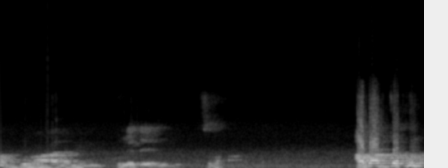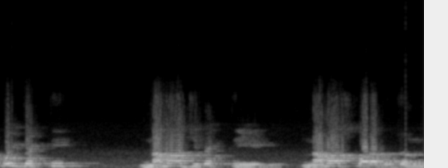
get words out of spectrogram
রব্বুল আলামিন খুলে দেন। আবার যখন ওই ব্যক্তি নামাজি ব্যক্তি নামাজ পড়ার জন্য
